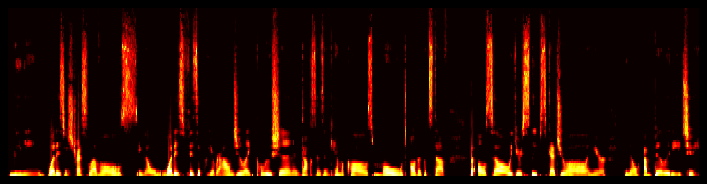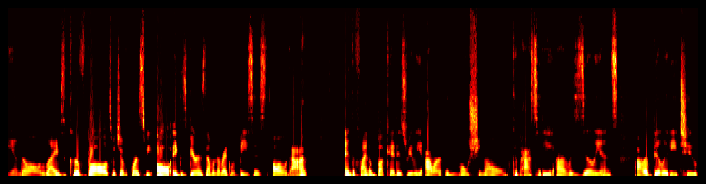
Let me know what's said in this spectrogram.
meaning what is your stress levels, you know, what is physically around you, like pollution and toxins and chemicals, mold, all the good stuff, but also your sleep schedule and your, you know, ability to handle life's curveballs, which of course we all experience them on a regular basis, all of that. And the final bucket is really our emotional capacity, our resilience, our ability to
